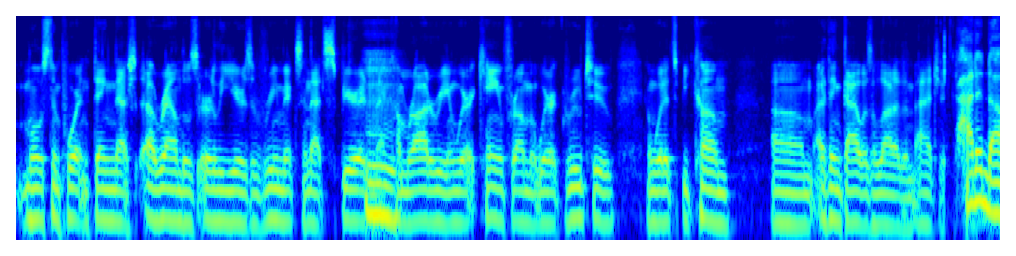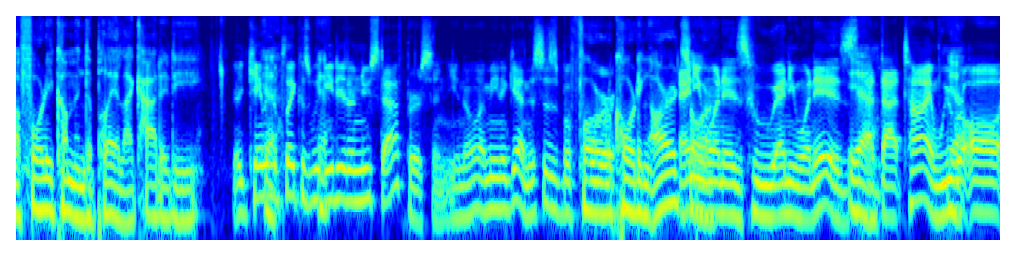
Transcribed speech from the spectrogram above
most important thing that's around those early years of remix and that spirit and that mm. camaraderie and where it came from and where it grew to and what it's become. Um, I think that was a lot of the magic. How did uh, 40 come into play? Like, how did he It came Yeah, into play because we yeah. needed a new staff person. You know, I mean, again, this is before for recording arts? anyone or? is who anyone is Yeah. at that time. We were all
